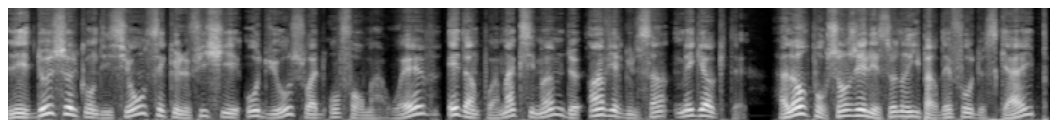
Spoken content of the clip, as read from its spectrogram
Les deux seules conditions, c'est que le fichier audio soit au format WAV et d'un poids maximum de 1,5 mégaoctets. Alors pour changer les sonneries par défaut de Skype,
